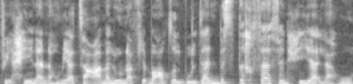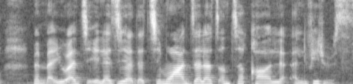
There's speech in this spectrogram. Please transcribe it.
في حين أنهم يتعاملون في بعض البلدان باستخفاف حياله مما يؤدي إلى زيادة معدلات انتقال الفيروس.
